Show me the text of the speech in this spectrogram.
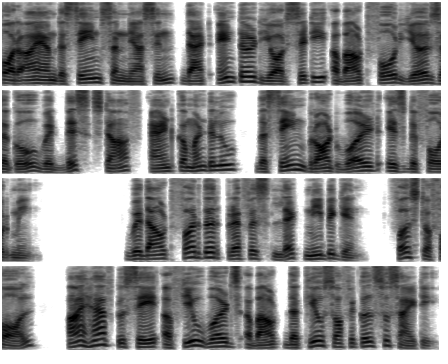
for I am the same sannyasin that entered your city about four years ago with this staff and kamandalu, the same broad world is before me. Without further preface let me begin. First of all, I have to say a few words about the Theosophical Society.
